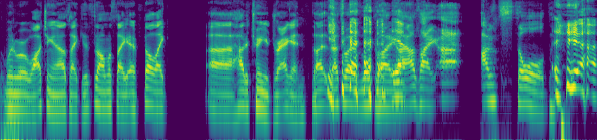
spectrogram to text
when we were watching it, I was like, this is almost like it felt like uh How to Train Your Dragon. That, that's what it looked like. Yeah. I was like, ah, I'm sold. yeah.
